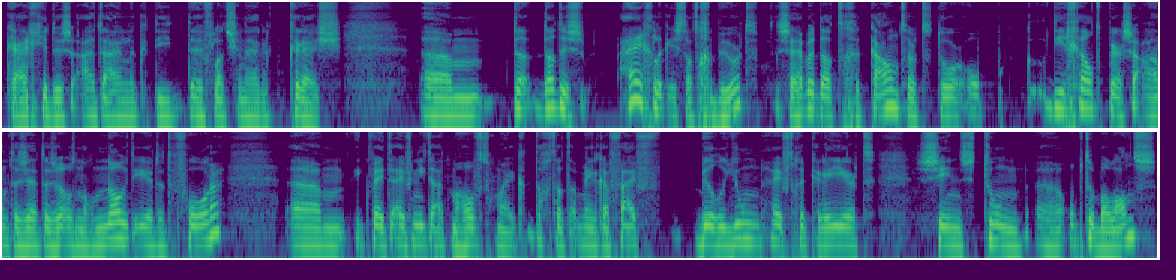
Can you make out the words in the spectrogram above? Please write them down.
krijg je dus uiteindelijk die deflationaire crash. Ehm, dat, dat is eigenlijk is dat gebeurd. Ze hebben dat gecounterd door op die geldpersen aan te zetten zoals nog nooit eerder tevoren. Ehm, ik weet even niet uit mijn hoofd, maar ik dacht dat Amerika 5 biljoen heeft gecreëerd sinds toen eh, op de balans.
